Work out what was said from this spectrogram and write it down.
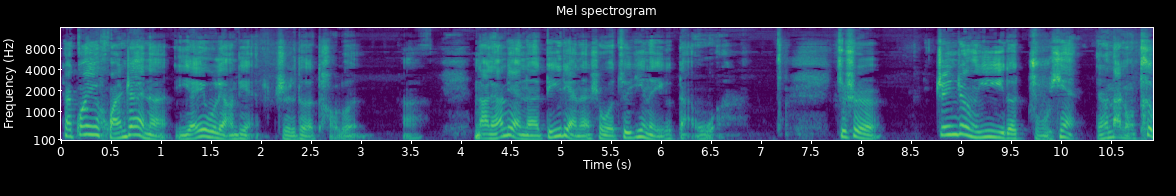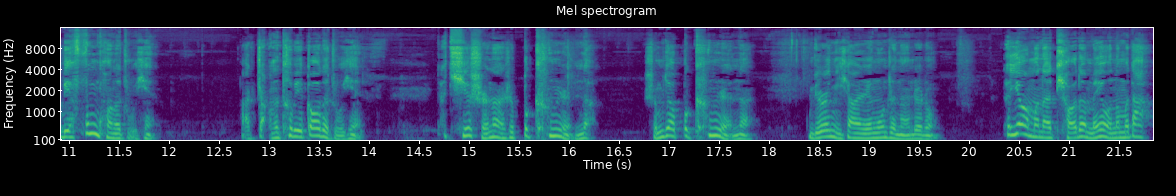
但关于还债呢，也有两点值得讨论啊。哪两点呢？第一点呢，是我最近的一个感悟啊，就是真正意义的主线，就是那种特别疯狂的主线啊，涨得特别高的主线，它其实呢是不坑人的。什么叫不坑人呢？你比如说，你像人工智能这种。它要么呢调的没有那么大，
